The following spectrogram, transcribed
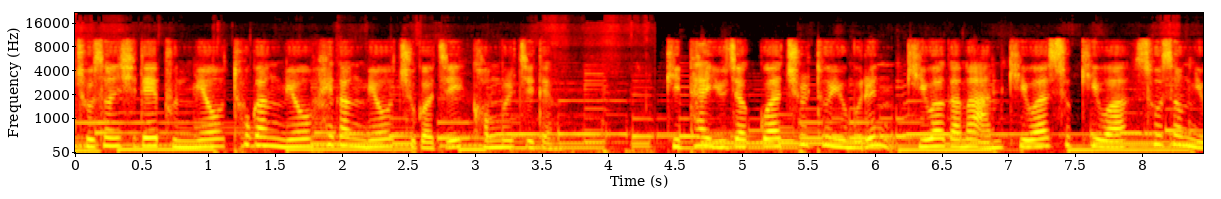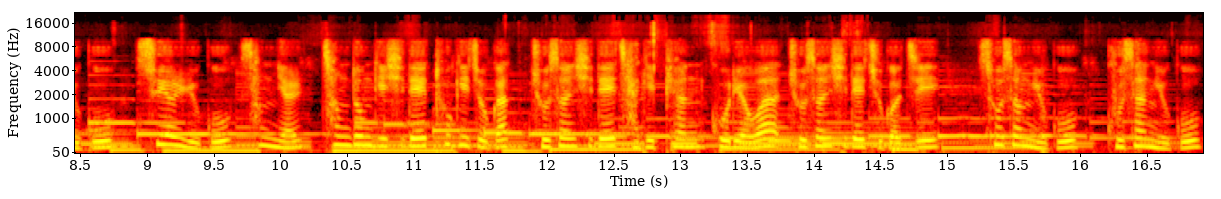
조선시대 분묘, 토강묘, 회강묘, 주거지, 건물지 등. 기타 유적과 출토 유물은 기와가마 암키와 수키와 소성유구, 수열유구, 성렬, 청동기 시대 토기조각, 조선시대 자기편, 고려와 조선시대 주거지, 소성유구, 구상유구,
